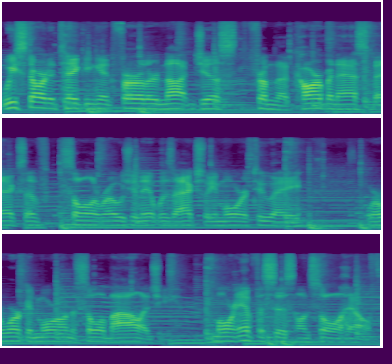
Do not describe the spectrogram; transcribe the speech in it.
We started taking it further, not just from the carbon aspects of soil erosion, it was actually more to a, we're working more on the soil biology, more emphasis on soil health.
